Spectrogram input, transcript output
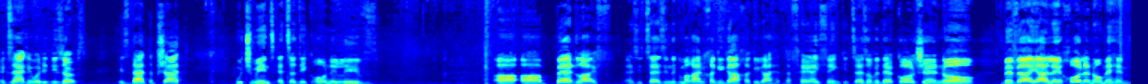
Exactly what he deserves. Is that the pshat? Which means a tzaddik only lives a, a bad life, as it says in the Gemara in Chagiga, Chagiga daf hey, I think, it says over there, Kol she'eno bevaya le'echol eno mehem.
